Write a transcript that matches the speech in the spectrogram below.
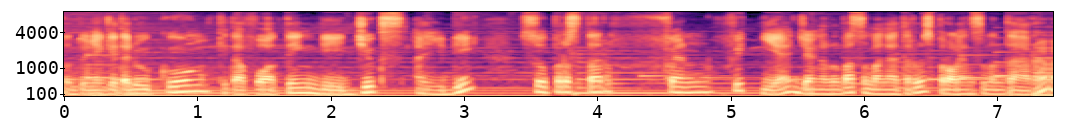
tentunya kita dukung, kita voting di Jux ID Superstar Fanfic ya. Jangan lupa semangat terus perolehan sementara.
